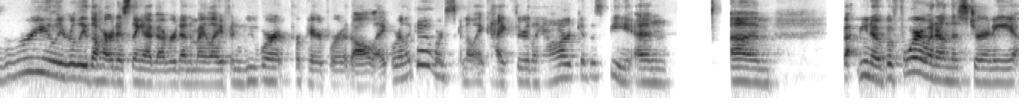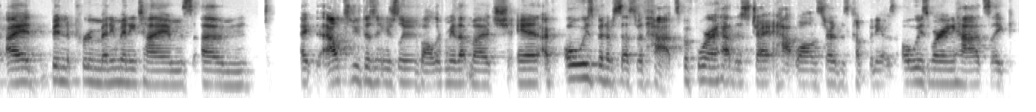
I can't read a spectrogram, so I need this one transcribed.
really really the hardest thing i've ever done in my life and we weren't prepared for it at all like we're like oh we're just gonna like hike through like how hard could this be and um but you know, before I went on this journey, I had been to Peru many, many times. Um, I, altitude doesn't usually bother me that much, and I've always been obsessed with hats. Before I had this giant hat wall and started this company, I was always wearing hats like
